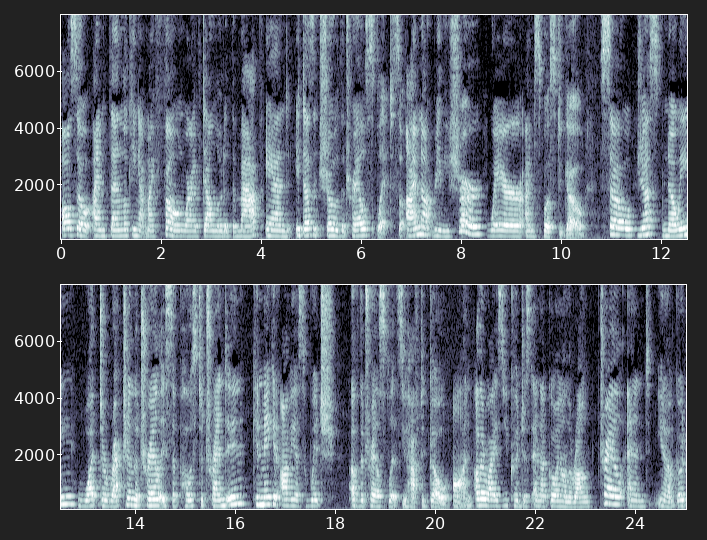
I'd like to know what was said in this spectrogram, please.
Also, I'm then looking at my phone where I've downloaded the map and it doesn't show the trail split. So I'm not really sure where I'm supposed to go. So just knowing what direction the trail is supposed to trend in can make it obvious which of the trail splits you have to go on. Otherwise, you could just end up going on the wrong trail and, you know, go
